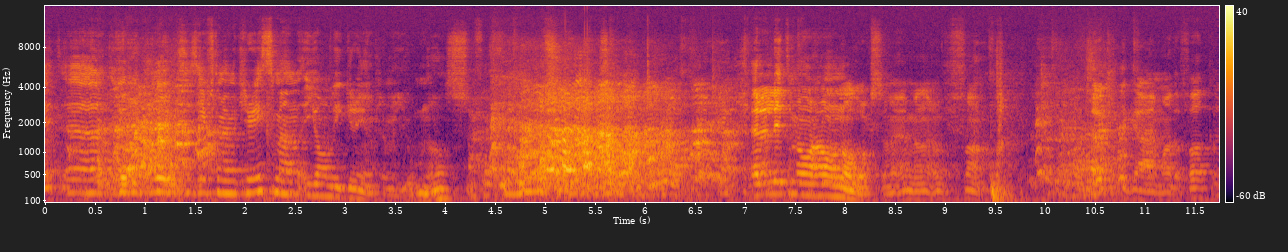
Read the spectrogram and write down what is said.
Jättetrevligt. Eh, jag precis gift mig med Chris, men jag ligger egentligen med Jonas. Eller lite med Arnold också. Jag menar, vad fan. Look at the guy, motherfucker.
